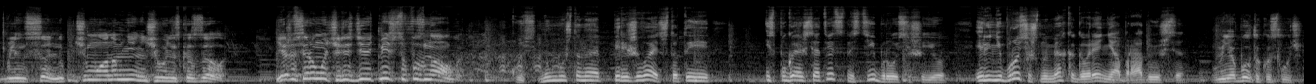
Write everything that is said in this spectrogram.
Блин, Сань, ну почему она мне ничего не сказала? Я же все равно через 9 месяцев узнал бы. Кусь, ну, может, она переживает, что ты испугаешься ответственности и бросишь ее. Или не бросишь, но, мягко говоря, не обрадуешься. У меня был такой случай.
